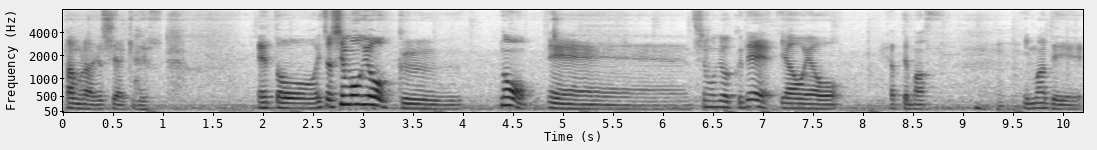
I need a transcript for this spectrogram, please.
田村義明ですえっと一応下京区の、えー、下京区で八百屋をやってます。今で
